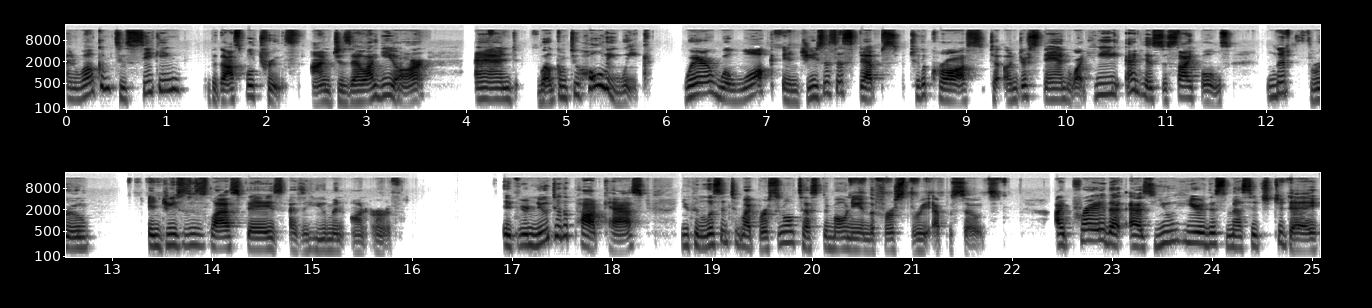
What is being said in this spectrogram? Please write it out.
and welcome to Seeking the Gospel Truth. I'm Giselle Aguiar, and welcome to Holy Week, where we'll walk in Jesus' steps to the cross to understand what he and his disciples lived through in Jesus' last days as a human on earth. If you're new to the podcast, you can listen to my personal testimony in the first three episodes. I pray that as you hear this message today,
